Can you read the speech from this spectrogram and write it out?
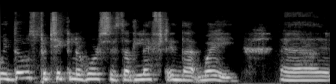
with those particular horses that left in that way uh,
